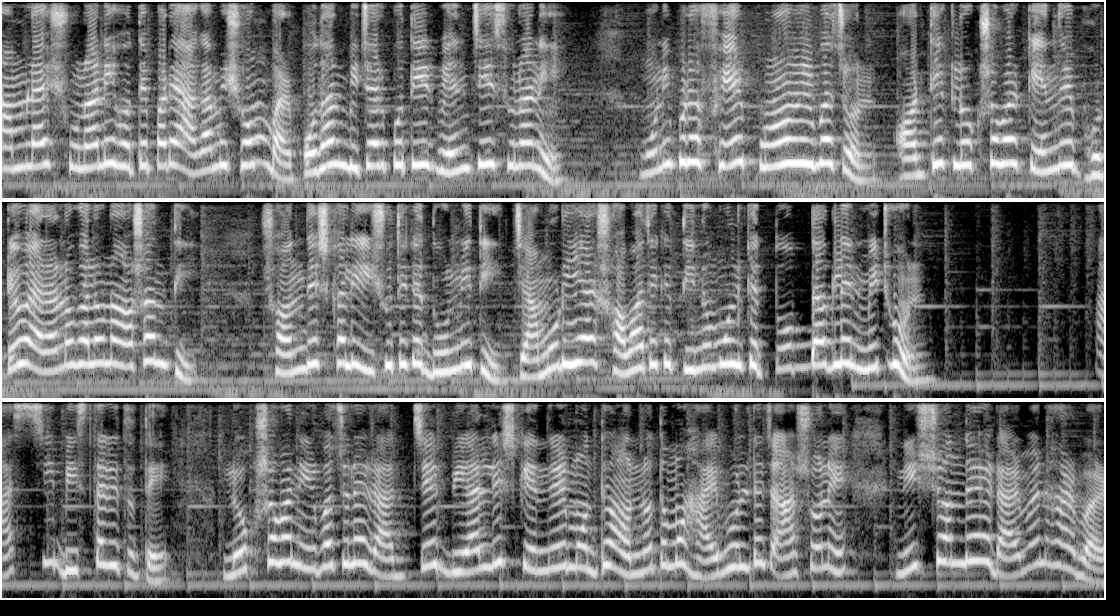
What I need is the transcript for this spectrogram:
মামলায় শুনানি হতে পারে আগামী সোমবার। প্রধান বিচারপতির বেঞ্চেই শুনানি। মণিপুরে ফের পুনর্নির্বাচন। অর্ধেক লোকসভার কেন্দ্রে ভোটেও এড়ানো গেল না অশান্তি। সন্দেশখালী ইস্যু থেকে দুর্নীতি। জামুরিয়ার সভা থেকে তৃণমূলকে তোপ দাগলেন মিঠুন। আসছি বিস্তারিততে। লোকসভা নির্বাচনে রাজ্যের বিয়াল্লিশ কেন্দ্রের মধ্যে অন্যতম হাই ভোল্টেজ আসনে নিঃসন্দেহে ডায়মন্ড হারবার।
